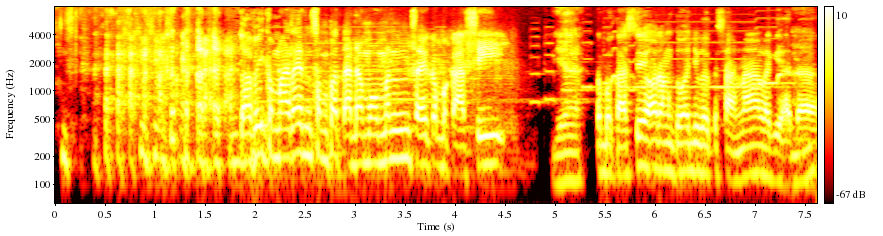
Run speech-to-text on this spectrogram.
Tapi kemarin sempat ada momen saya ke Bekasi, Ya. ke Bekasi orang tua juga ke sana lagi ada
